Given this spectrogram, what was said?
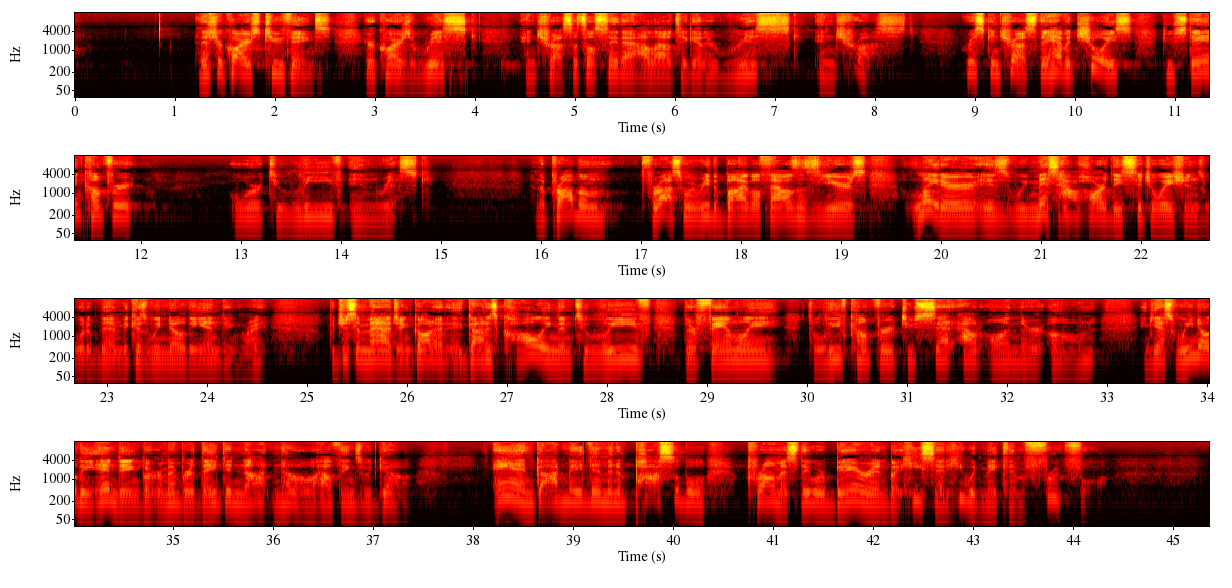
And this requires two things it requires risk and trust. Let's all say that out loud together risk and trust risk and trust. They have a choice to stay in comfort or to leave in risk. And the problem for us when we read the Bible thousands of years later is we miss how hard these situations would have been because we know the ending, right? But just imagine God, God is calling them to leave their family, to leave comfort, to set out on their own. And yes, we know the ending, but remember, they did not know how things would go. And God made them an impossible promise. They were barren, but He said He would make them fruitful.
